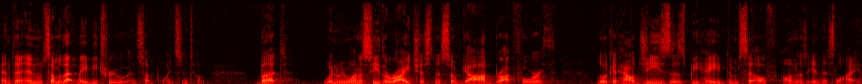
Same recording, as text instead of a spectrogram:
and, th- and some of that may be true in some points. But when we want to see the righteousness of God brought forth, look at how Jesus behaved himself on this, in this life.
